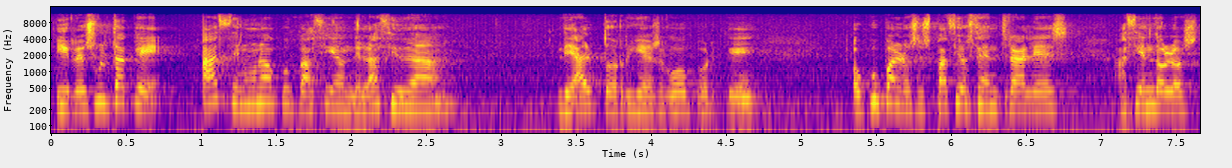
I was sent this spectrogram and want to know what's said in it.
y resulta que hacen una ocupación de la ciudad de alto riesgo porque ocupan los espacios centrales haciéndolos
